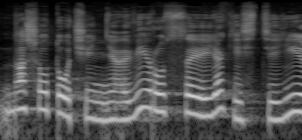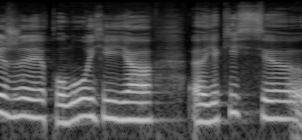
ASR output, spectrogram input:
Наше оточення, віруси, якість їжі, екологія, е, якісь е,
